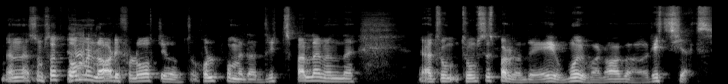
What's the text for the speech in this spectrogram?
Men eh, som sagt, dommeren lar de få lov til å holde på med det drittspillet. Men eh, ja, Trom Tromsø-spillerne er må jo være laga av Ritz-kjeks.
